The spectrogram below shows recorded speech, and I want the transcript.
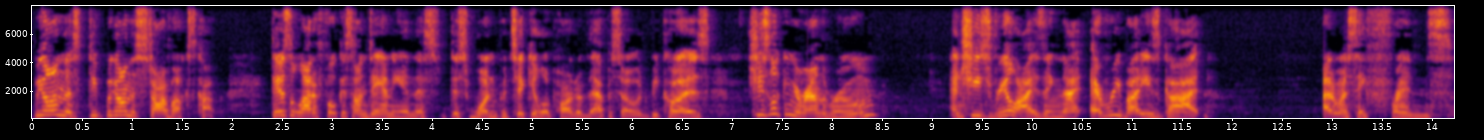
beyond this, beyond the Starbucks cup, there's a lot of focus on Dany in this this one particular part of the episode because she's looking around the room and she's realizing that everybody's got I don't want to say friends,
